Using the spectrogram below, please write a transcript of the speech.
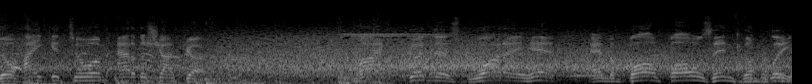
They'll hike it to him out of the shotgun. My goodness, what a hit. And the ball falls incomplete.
